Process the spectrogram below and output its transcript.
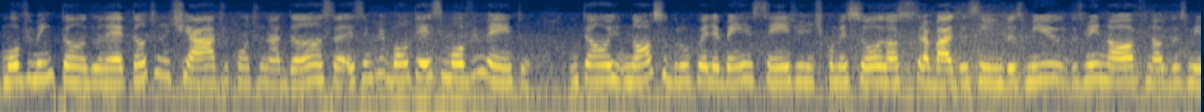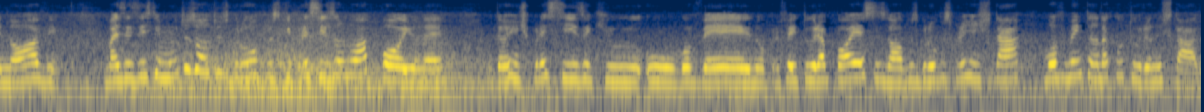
movimentando, né? Tanto no teatro quanto na dança, é sempre bom ter esse movimento. Então, nosso grupo ele é bem recente, a gente começou nossos trabalhos assim em 2000, 2009, final de 2009, mas existem muitos outros grupos que precisam do apoio, né? Então a gente precisa que o, o governo, a prefeitura apoie esses novos grupos para a gente estar tá movimentando a cultura no estado.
